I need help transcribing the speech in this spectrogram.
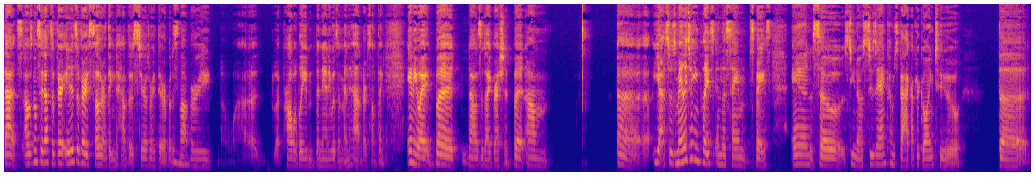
that's I was gonna say that's a very it is a very southern thing to have those stairs right there, but it's not very. Uh, probably the nanny was in Manhattan or something. Anyway, but that was a digression. But um, uh, yeah, so it's mainly taking place in the same space, and so, so you know, Suzanne comes back after going to the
